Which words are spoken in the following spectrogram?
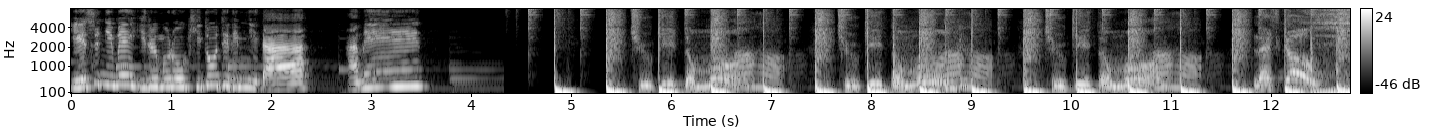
예수님의 이름으로 기도드립니다. 아멘. 주기도문. 주기도문. 주기도문. Let's go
